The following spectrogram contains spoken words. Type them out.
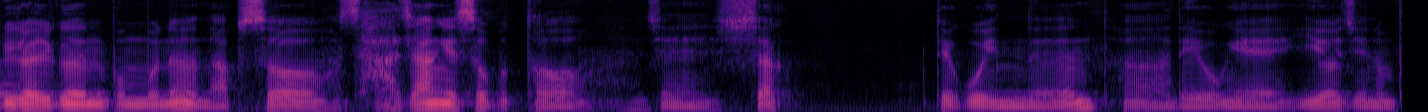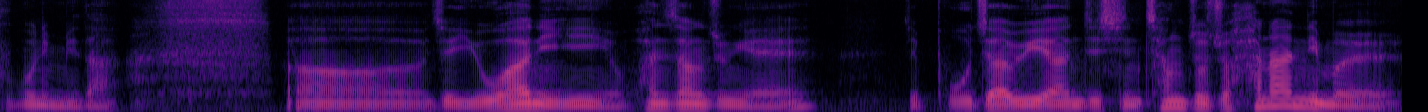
우리가 읽은 본문은 앞서 4장에서부터 이제 시작되고 있는 아, 내용에 이어지는 부분입니다. 어, 이제 요한이 환상 중에 이제 보좌 위에 앉으신 창조주 하나님을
